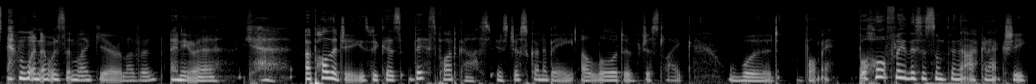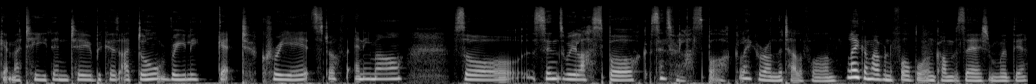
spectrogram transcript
when I was in like year 11. Anyway, yeah, apologies because this podcast is just going to be a load of just like word vomit. But hopefully, this is something that I can actually get my teeth into because I don't really get to create stuff anymore. So, since we last spoke, since we last spoke, like we're on the telephone, like I'm having a full blown conversation with you,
